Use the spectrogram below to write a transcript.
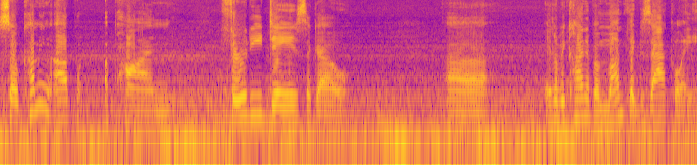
So, coming up upon 30 days ago, uh, it'll be kind of a month exactly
